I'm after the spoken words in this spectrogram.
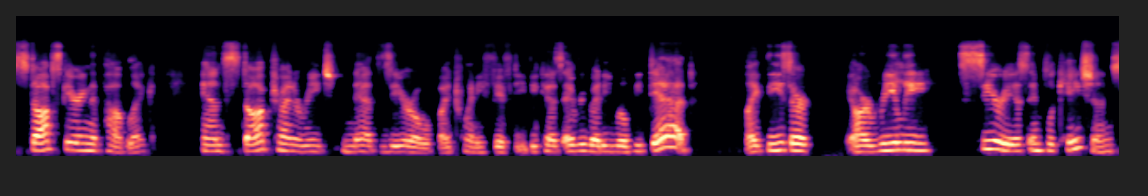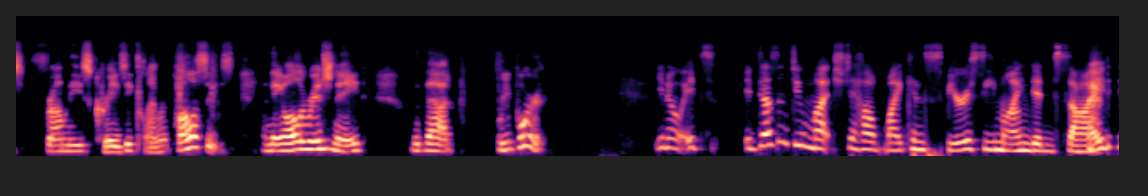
stop scaring the public, and stop trying to reach net zero by 2050 because everybody will be dead. Like these are are really serious implications from these crazy climate policies. And they all originate with that report. You know, it's it doesn't do much to help my conspiracy minded side.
